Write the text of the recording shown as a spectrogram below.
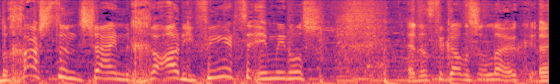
de gasten zijn gearriveerd inmiddels. En dat vind ik altijd zo leuk. Uh,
